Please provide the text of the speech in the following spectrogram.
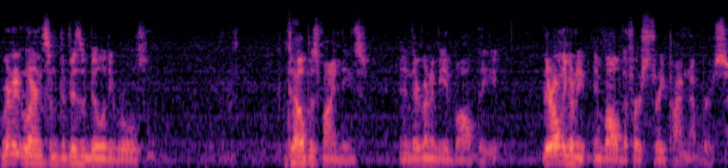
We're going to learn some divisibility rules to help us find these, and they're going to be involved the they're only going to involve the first three prime numbers.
